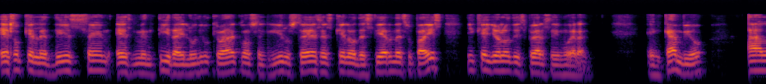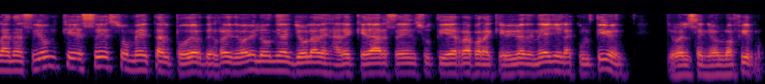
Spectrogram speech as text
Eso que les dicen es mentira y lo único que van a conseguir ustedes es que los destierren de su país y que yo los disperse y mueran. En cambio, a la nación que se someta al poder del rey de Babilonia, yo la dejaré quedarse en su tierra para que vivan en ella y la cultiven. Yo el Señor lo afirmo.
